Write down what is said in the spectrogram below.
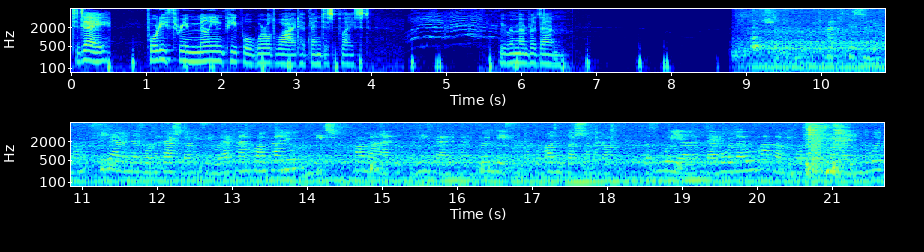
Today, 43 million people worldwide have been displaced. We remember them. Volt a társadalmi célú reklámkampányunk, és ha már itt az interneten böngészünk, akkor hadd mutassa meg a, az új eh, weboldalunkat, ami most indult,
